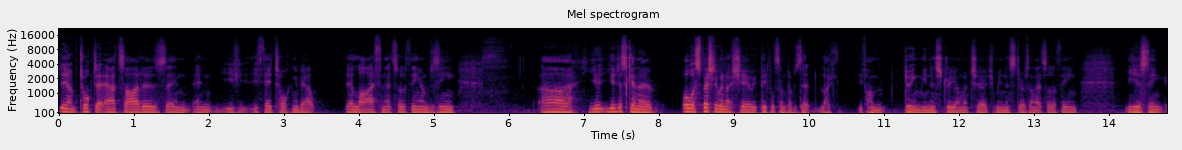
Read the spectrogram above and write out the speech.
you know, talk to outsiders, and and if if they're talking about their life and that sort of thing, I'm just thinking, uh, you, you're just going to, well, especially when I share with people sometimes that, like, if I'm doing ministry, I'm a church minister or something, that sort of thing, you just think,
